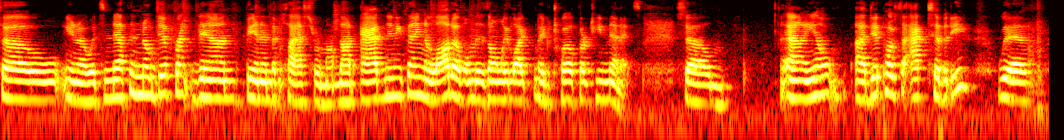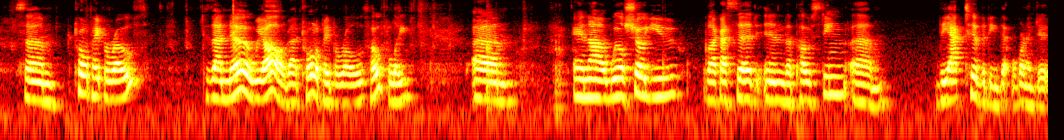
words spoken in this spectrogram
So, you know, it's nothing no different than being in the classroom. I'm not adding anything. A lot of them is only like maybe 12, 13 minutes. So, uh, you know, I did post an activity with some toilet paper rolls because I know we all got toilet paper rolls, hopefully. Um, and I will show you, like I said in the posting, um, the activity that we're going to do.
